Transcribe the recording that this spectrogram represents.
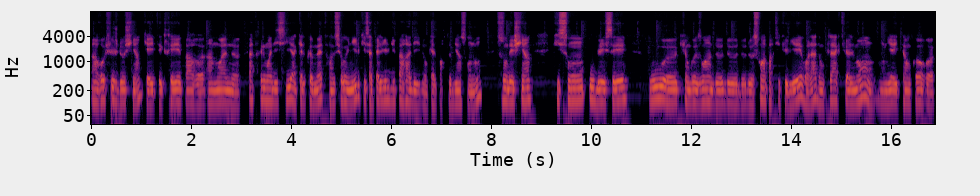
un refuge de chiens qui a été créé par euh, un moine pas très loin d'ici, à quelques mètres, hein, sur une île qui s'appelle l'île du Paradis. Donc elle porte bien son nom. Ce sont des chiens qui sont ou blessés ou euh, qui ont besoin de, de, de, de, soins particuliers. Voilà. Donc là actuellement, on y a été encore euh,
